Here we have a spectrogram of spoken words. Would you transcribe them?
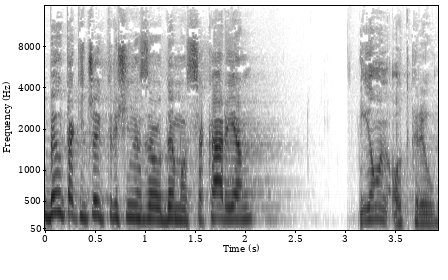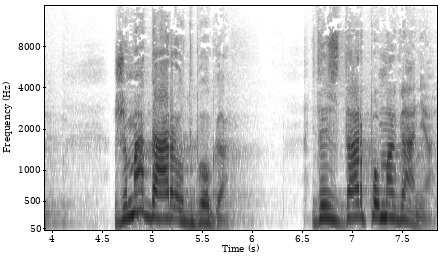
Był taki człowiek, który się nazywał Demos Sakarian i on odkrył, że ma dar od Boga. I to jest dar pomagania.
